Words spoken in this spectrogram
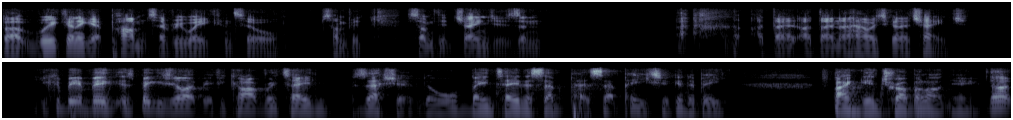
but we're going to get pumped every week until something something changes, and I don't I don't know how it's going to change. You can be a big as big as you like, but if you can't retain possession or maintain a set, set piece, you're going to be banging trouble, aren't you? No,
